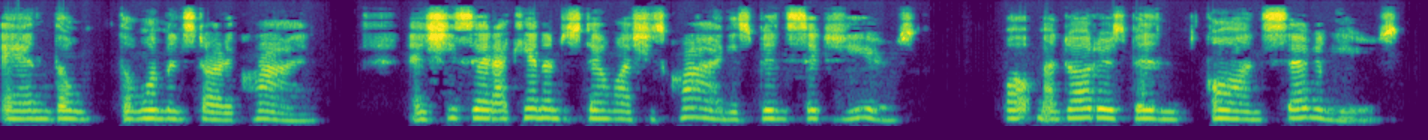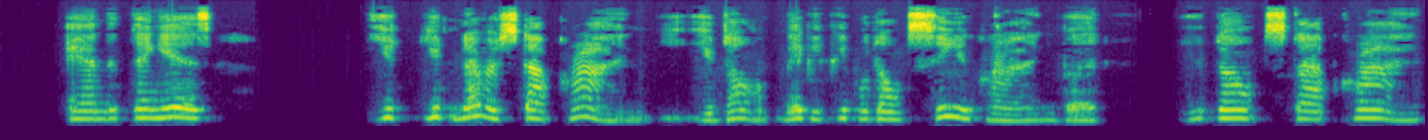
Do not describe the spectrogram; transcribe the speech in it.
and the, the woman started crying. And she said, I can't understand why she's crying. It's been six years. Well, my daughter's been gone seven years. And the thing is, you you never stop crying. You don't. Maybe people don't see you crying, but you don't stop crying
